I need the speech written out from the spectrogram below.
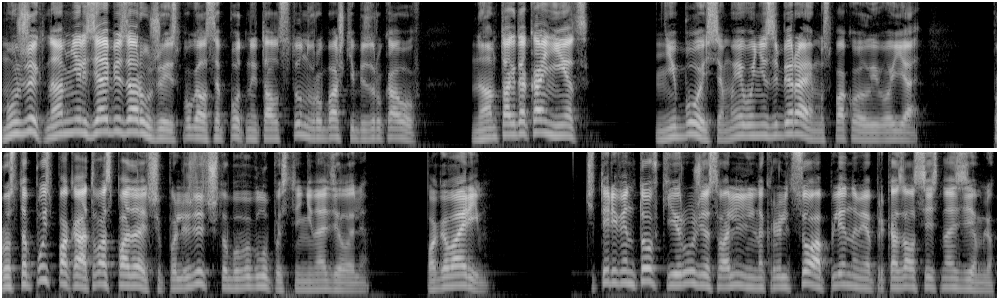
«Мужик, нам нельзя без оружия», — испугался потный толстун в рубашке без рукавов. «Нам тогда конец». «Не бойся, мы его не забираем», — успокоил его я. «Просто пусть пока от вас подальше полежит, чтобы вы глупости не наделали. Поговорим». Четыре винтовки и ружья свалили на крыльцо, а пленным я приказал сесть на землю,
